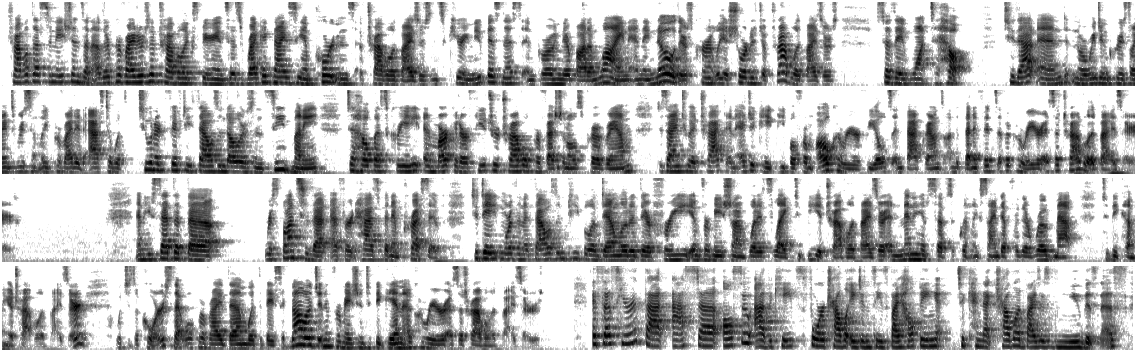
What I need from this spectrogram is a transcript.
Travel destinations and other providers of travel experiences recognize the importance of travel advisors in securing new business and growing their bottom line, and they know there's currently a shortage of travel advisors, so they want to help. To that end, Norwegian Cruise Lines recently provided ASTA with $250,000 in seed money to help us create and market our Future Travel Professionals program, designed to attract and educate people from all career fields and backgrounds on the benefits of a career as a travel advisor. And he said that the response to that effort has been impressive. To date, more than a thousand people have downloaded their free information on what it's like to be a travel advisor, and many have subsequently signed up for their roadmap to becoming a travel advisor, which is a course that will provide them with the basic knowledge and information to begin a career as a travel advisor. It says here that ASTA also advocates for travel agencies by helping to connect travel advisors with new business.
